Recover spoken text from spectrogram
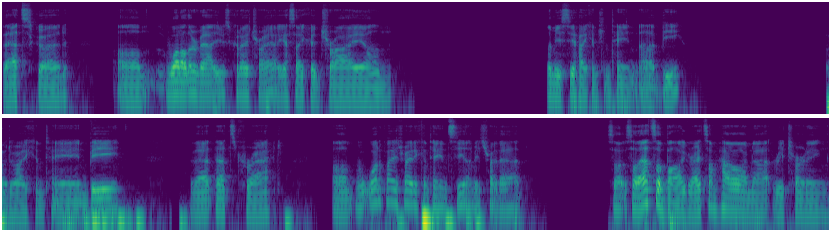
That's good. Um, what other values could I try? I guess I could try um, let me see if I can contain uh, B. So do I contain B? That That's correct. Um, what if I try to contain C? Let me try that. So, so that's a bug, right? Somehow I'm not returning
